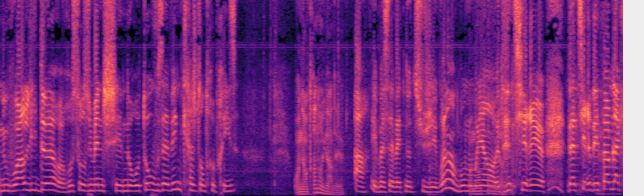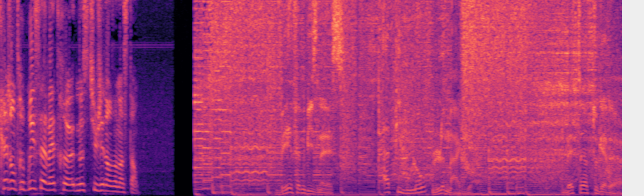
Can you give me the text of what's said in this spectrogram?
nous voir leader ressources humaines chez Noroto. Vous avez une crèche d'entreprise? On est en train de regarder. Ah, et eh ben ça va être notre sujet. Voilà un bon moyen d'attirer d'attirer des femmes. La crèche d'entreprise, ça va être notre sujet dans un instant. BFM Business. Happy Boulot, le MAG. Better Together.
